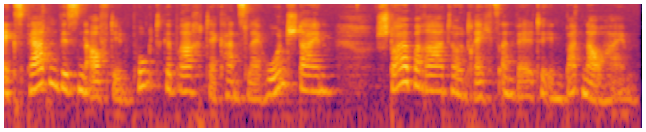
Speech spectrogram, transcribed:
Expertenwissen auf den Punkt gebracht der Kanzlei Hohenstein, Steuerberater und Rechtsanwälte in Bad Nauheim.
